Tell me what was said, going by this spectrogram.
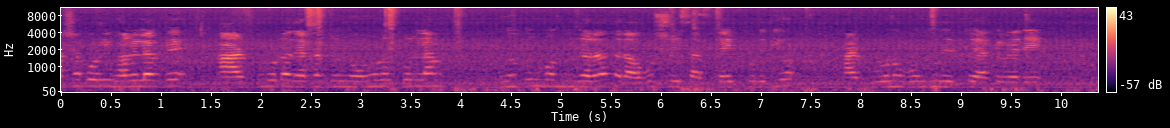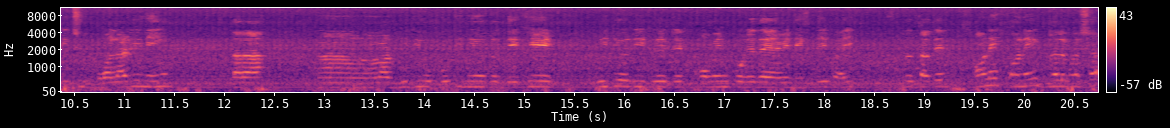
আশা করি ভালো লাগবে। আর পুরোটা দেখার জন্য অনুরোধ করলাম। নতুন বন্ধু যারা, তারা অবশ্যই সাবস্ক্রাইব করে দিও। আর পুরনো বন্ধুদের তো একেবারে কিছু বলারই নেই। তারা আমার ভিডিও প্রতিনিয়ত দেখে ভিডিও রিলেটেড কমেন্ট করে দেয়, আমি দেখতেই পাই। তো তাদের অনেক অনেক ভালোবাসা।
